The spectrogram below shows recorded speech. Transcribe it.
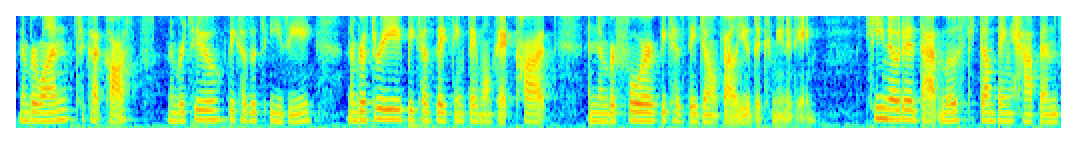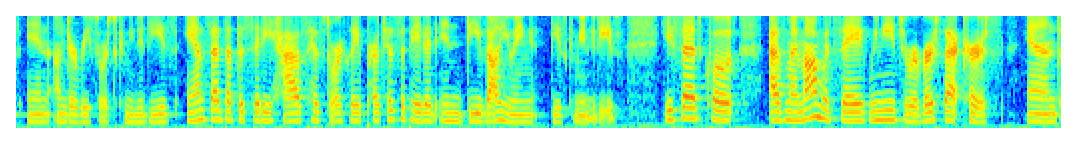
Number one, to cut costs. Number two, because it's easy. Number three, because they think they won't get caught. And number four, because they don't value the community. He noted that most dumping happens in under resourced communities and said that the city has historically participated in devaluing these communities. He said, quote, As my mom would say, we need to reverse that curse, and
